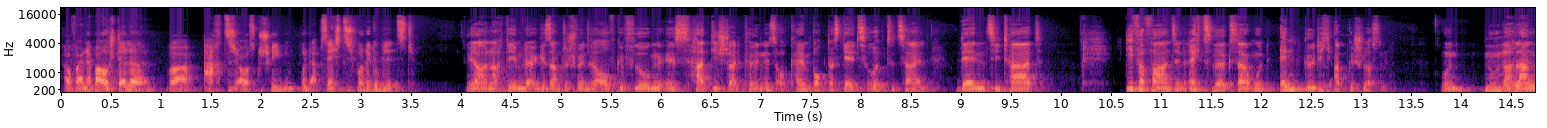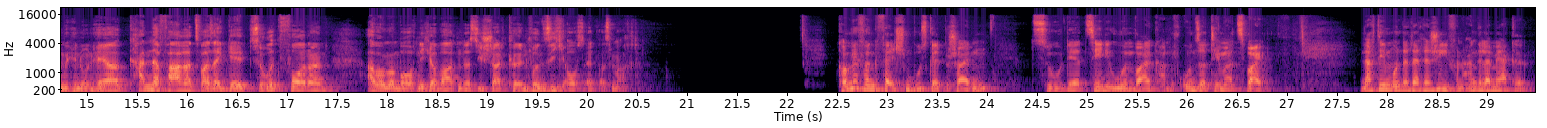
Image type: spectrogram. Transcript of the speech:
auf einer Baustelle war 80 ausgeschrieben und ab 60 wurde geblitzt. Ja, nachdem der gesamte Schwindel aufgeflogen ist, hat die Stadt Köln jetzt auch keinen Bock, das Geld zurückzuzahlen. Denn, Zitat, die Verfahren sind rechtswirksam und endgültig abgeschlossen. Und nun nach langem Hin und Her kann der Fahrer zwar sein Geld zurückfordern, aber man braucht nicht erwarten, dass die Stadt Köln von sich aus etwas macht. Kommen wir von gefälschten Bußgeldbescheiden zu der CDU im Wahlkampf, unser Thema 2. Nachdem unter der Regie von Angela Merkel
